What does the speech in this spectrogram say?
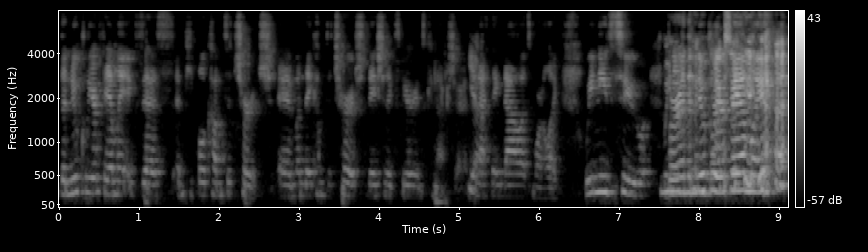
the nuclear family exists and people come to church and when they come to church they should experience connection. And Yeah. I think now it's more like we need to We burn need the nuclear family. Yeah.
